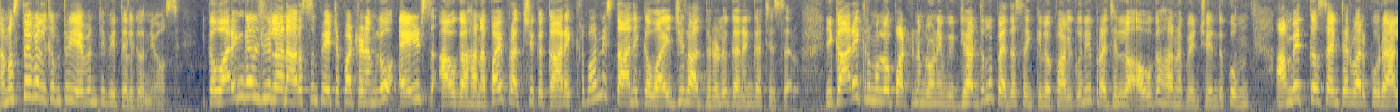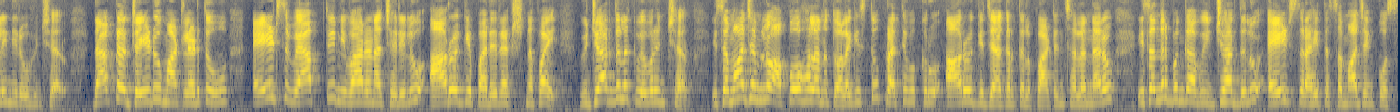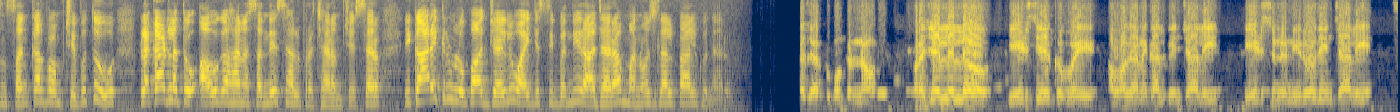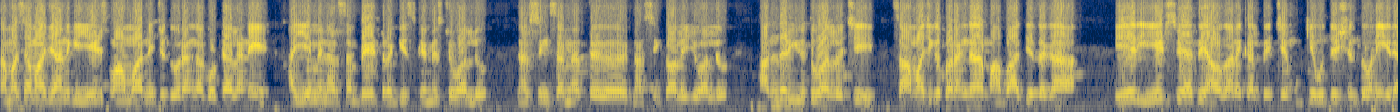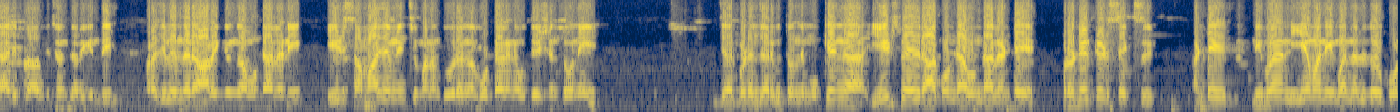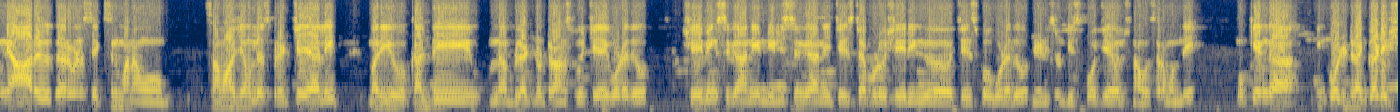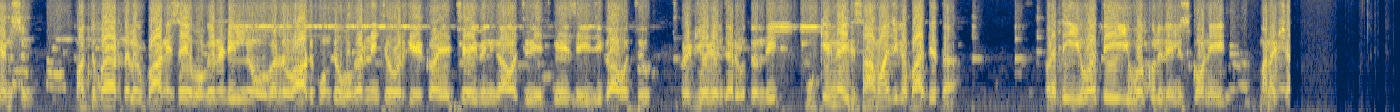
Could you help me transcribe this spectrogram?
నమస్తే welcome to A one TV Telugu news. Warangal జిల్లా నరసంపేట పట్టణంలో ఎయిడ్స్ అవగాహనపై ప్రత్యేక కార్యక్రమాన్ని స్థానిక వైద్యుల ఆధ్వర్యంలో ఘనంగా చేశారు. ఈ కార్యక్రమంలో పట్టణంలోని విద్యార్థులు పెద్ద సంఖ్యలో పాల్గొని ప్రజల్లో అవగాహన పెంచేందుకు అంబేద్కర్ సెంటర్ వరకు ర్యాలీ నిర్వహించారు. డాక్టర్ జయుడు మాట్లాడుతూ ఎయిడ్స్ వ్యాప్తి నివారణ చర్యలు ఆరోగ్య పరిరక్షణపై విద్యార్థులకు వివరించారు. ఈ సమాజంలో అపోహలను తొలగిస్తూ ప్రతి ఒక్కరూ ఆరోగ్య జాగ్రత్తలు పాటించాలన్నారు. ఈ సందర్భంగా విద్యార్థులు ఎయిడ్స్ రహిత సమాజం కోసం సంకల్పం చెబుతూ ప్లకార్డులతో అవగాహన సందేశాలు ప్రచారం చేశారు. ఈ కార్యక్రమంలో ఉపాధ్యాయులు వైద్య సిబ్బంది రాజారాం మనోజ్ లాల్ పాల్గొన్నారు. జరుపుకుంటున్నాం. ప్రజలలో ఎయిడ్స్ యొక్కపై అవగాహన కల్పించాలి ఎయిడ్స్ను నిరోధించాలి సమ సమాజానికి ఎయిడ్స్ మహమ్మారి నుంచి దూరంగా కొట్టాలని ఐఎంఏ నర్సంపేట్ డ్రగ్స్ కెమిస్ట్ వాళ్ళు నర్సింగ్ సన్నత్ నర్సింగ్ కాలేజ్ వాళ్ళు అందరు యూత్ వాళ్ళు వచ్చి సామాజిక పరంగా మా బాధ్యతగా ఎయిర్ ఎయిడ్స్ వ్యాధి అవగాహన కల్పించే ముఖ్య ఉద్దేశంతో ఈ ర్యాలీ ప్రారంభించడం జరిగింది. ప్రజలందరూ ఆరోగ్యంగా ఉండాలని ఎయిడ్స్ సమాజం నుంచి మనం దూరంగా కొట్టాలనే ఉద్దేశంతో జరపడం జరుగుతుంది. ముఖ్యంగా ఎయిడ్స్ వ్యాధి రాకుండా ఉండాలంటే ప్రొటెక్టెడ్ సెక్స్ అంటే నిబంధన నియమ నిబంధనలతో కూడిన ఆరోగ్యకరమైన సెక్స్ని మనం సమాజంలో స్ప్రెడ్ చేయాలి. మరియు కల్తీ ఉన్న బ్లడ్ను ట్రాన్స్ఫర్ చేయకూడదు. షేవింగ్స్ కానీ నిల్స్ కానీ చేసేటప్పుడు షేరింగ్ చేసుకోకూడదు. నిల్స్ డిస్పోజ్ చేయవలసిన అవసరం ఉంది. ముఖ్యంగా ఇంకోటి డ్రగ్ అడిక్షన్స్ మత్తు పదార్థాలకు బానిసై ఒకరి నీళ్ళను ఒకరు వాడుకుంటూ ఒకరి నుంచి ఒకరికి హెచ్ఐవిని కావచ్చు హెచ్పిఎస్ ఏజీ కావచ్చు స్ప్రెడ్ చేయడం జరుగుతుంది. ముఖ్యంగా ఇది సామాజిక బాధ్యత. ప్రతి యువతి యువకులు తెలుసుకొని మనకు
